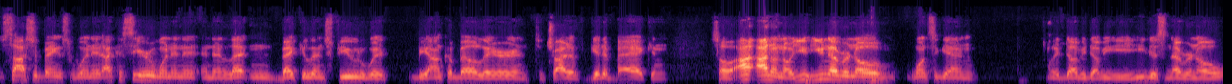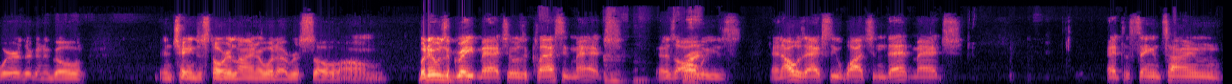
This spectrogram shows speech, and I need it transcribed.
Sasha Banks win it. I could see her winning it, and then letting Becky Lynch feud with Bianca Belair and to try to get it back. And so I, I don't know. You you never know. Once again, with WWE, you just never know where they're gonna go and change the storyline or whatever. So, um, but it was a great match. It was a classic match as Right. always. And I was actually watching that match at the same time.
